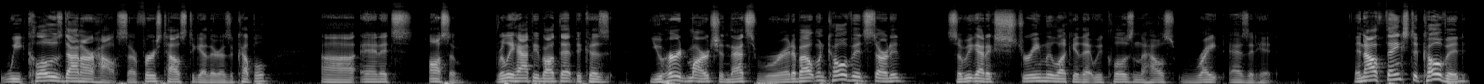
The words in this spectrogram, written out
we closed on our house, our first house together as a couple. Uh, and it's awesome. Really happy about that because you heard March, and that's right about when COVID started. So we got extremely lucky that we closed in the house right as it hit. And now, thanks to COVID,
